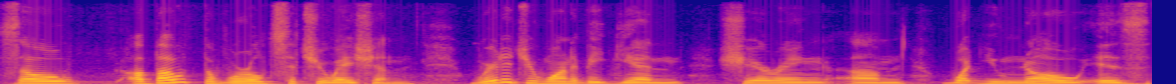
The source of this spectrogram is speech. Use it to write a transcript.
So, about the world situation, where did you want to begin sharing um, what you know is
